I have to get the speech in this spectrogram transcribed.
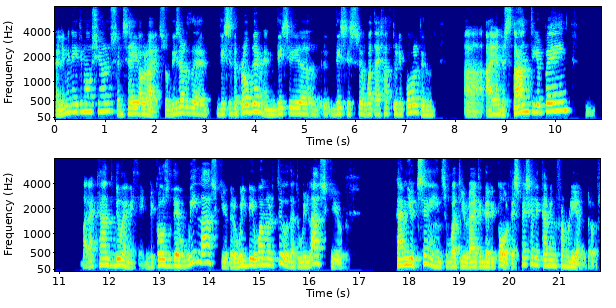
eliminate emotions and say all right so these are the this is the problem and this is uh, this is uh, what i have to report and uh, i understand your pain but i can't do anything because they will ask you there will be one or two that will ask you can you change what you write in the report especially coming from realtors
